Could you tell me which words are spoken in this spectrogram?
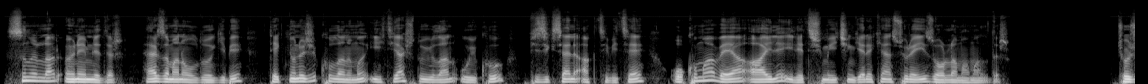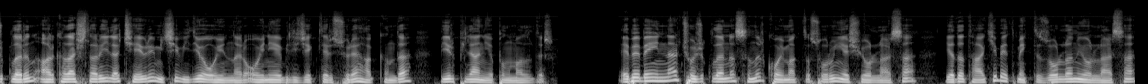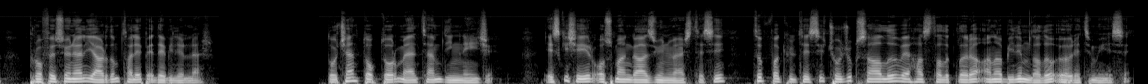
Sınırlar önemlidir. Her zaman olduğu gibi teknoloji kullanımı ihtiyaç duyulan uyku, fiziksel aktivite, okuma veya aile iletişimi için gereken süreyi zorlamamalıdır. Çocukların arkadaşlarıyla çevrim içi video oyunları oynayabilecekleri süre hakkında bir plan yapılmalıdır. Ebeveynler çocuklarına sınır koymakta sorun yaşıyorlarsa ya da takip etmekte zorlanıyorlarsa profesyonel yardım talep edebilirler. Doçent Doktor Meltem Dinleyici Eskişehir Osman Gazi Üniversitesi Tıp Fakültesi Çocuk Sağlığı ve Hastalıkları Ana Bilim Dalı öğretim üyesi.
